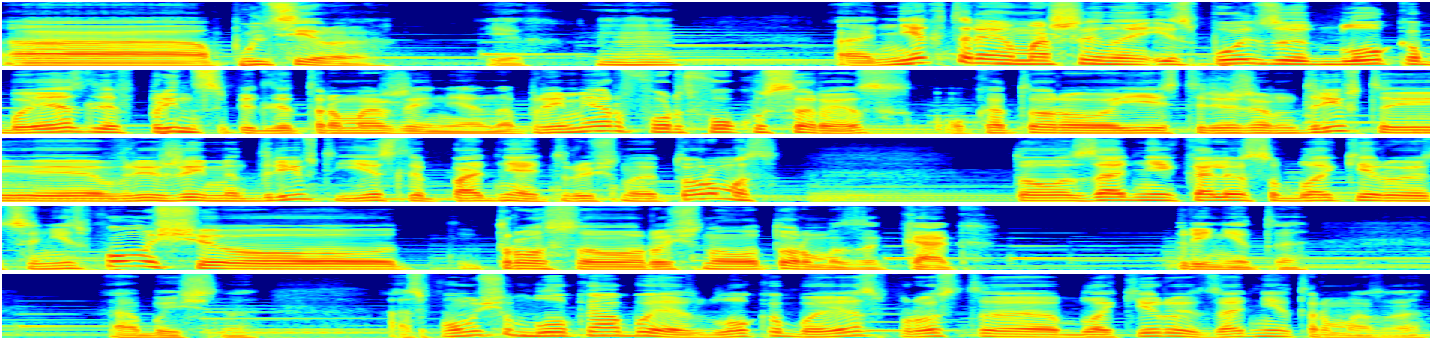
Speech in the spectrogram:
а, пульсируя их. А, Некоторые машины используют блок АБС для, в принципе, для торможения. Например, Ford Focus RS, у которого есть режим дрифт, и в режиме дрифт, если поднять ручной тормоз, то задние колеса блокируются не с помощью троса ручного тормоза, как принято обычно, а с помощью блока АБС. Блок АБС просто блокирует задние тормоза.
